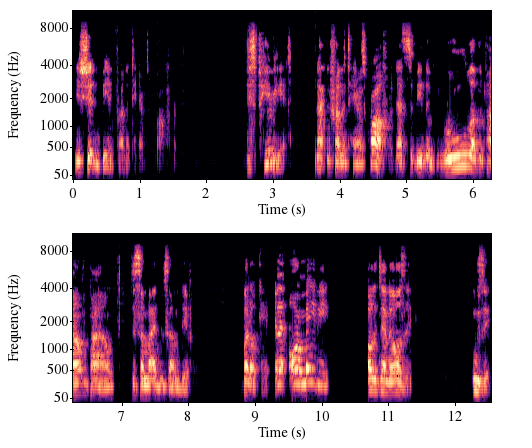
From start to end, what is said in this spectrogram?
You shouldn't be in front of Terrence Crawford. This period. Not in front of Terrence Crawford. That's to be the rule of the pound for pound to somebody do something different. But okay. Or maybe Alexander Usyk. Usyk.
